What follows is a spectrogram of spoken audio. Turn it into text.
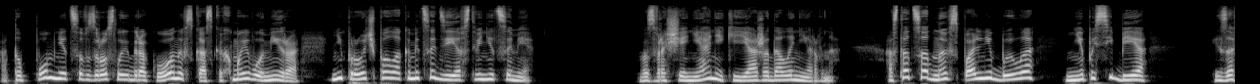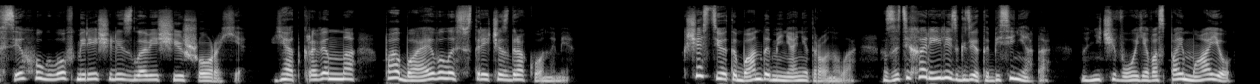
а то помнятся взрослые драконы в сказках моего мира, не прочь полакомиться девственницами. Возвращение Аники я ожидала нервно. Остаться одной в спальне было не по себе. Изо всех углов мерещились зловещие шорохи. Я откровенно побаивалась встречи с драконами. К счастью, эта банда меня не тронула. Затихарились где-то бесенята. Но ничего, я вас поймаю.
